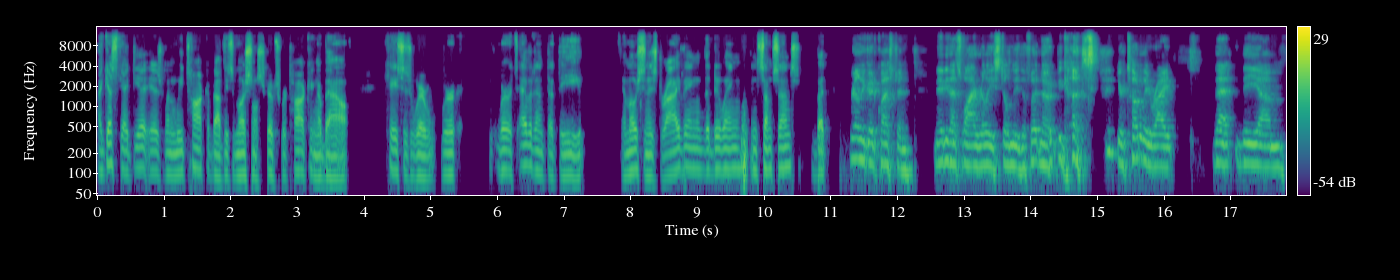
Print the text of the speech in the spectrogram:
I guess the idea is when we talk about these emotional scripts, we're talking about cases where we're where it's evident that the emotion is driving the doing in some sense, but Really good question. Maybe that's why I really still need the footnote because you're totally right that the um,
